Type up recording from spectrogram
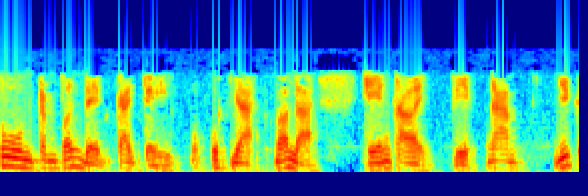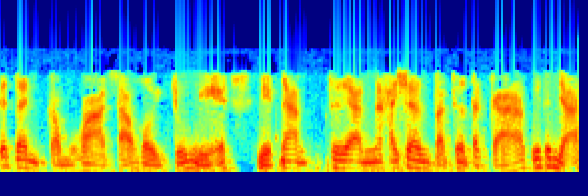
phương trong vấn đề cai trị một quốc gia đó là hiện thời Việt Nam dưới cái tên Cộng hòa xã hội chủ nghĩa Việt Nam. Thưa anh Hải Sơn và thưa tất cả quý thính giả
